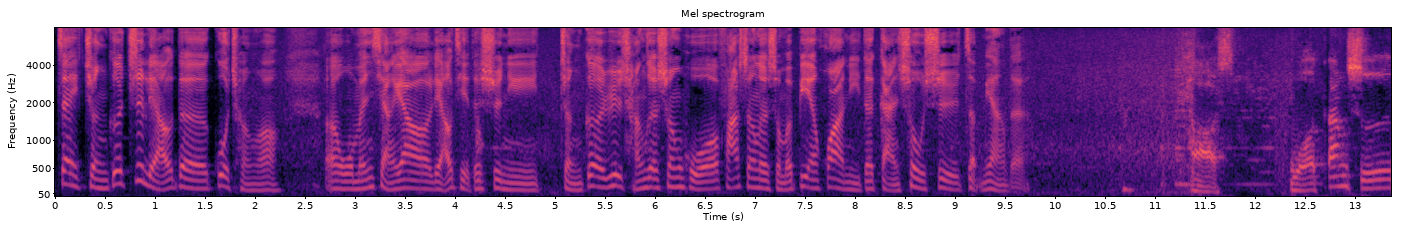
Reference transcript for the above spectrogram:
在整个治疗的过程哦，呃，我们想要了解的是你整个日常的生活发生了什么变化，你的感受是怎么样的？啊，我当时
